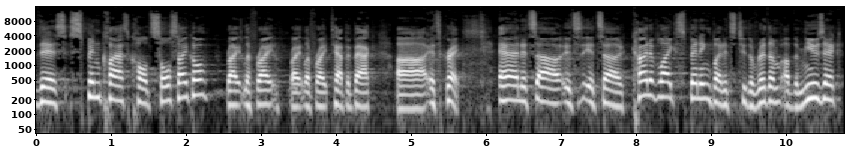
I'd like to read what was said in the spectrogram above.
this spin class called Soul Cycle. Right, left, right, right, left, right, tap it back. Uh, it's great. And it's, uh, it's, it's uh, kind of like spinning, but it's to the rhythm of the music.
